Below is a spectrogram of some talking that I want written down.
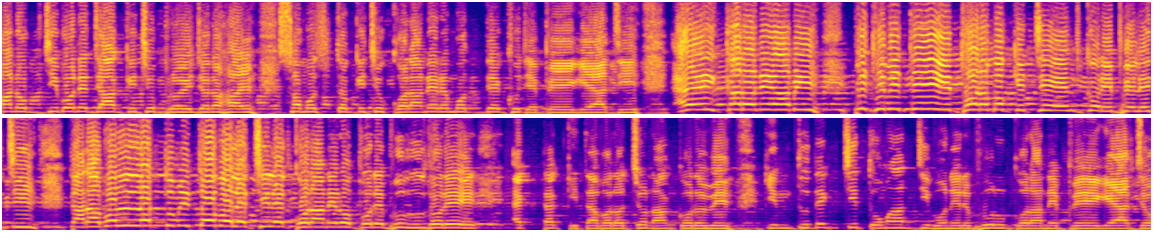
মানব জীবনে যা কিছু প্রয়োজন হয়, সমস্ত কিছু কোরআনের মধ্যে খুঁজে পেয়ে গেছি। এই কারণে আমি পৃথিবীতে ধর্মকে চেঞ্জ করে ফেলেছি। তারা বলল, তুমি তো বলেছিলে কোরআনের ওপরে ভুল ধরে একটা কিতাব রচনা করবে, কিন্তু দেখছি তোমার জীবনের ভুল কোরআনে পেয়ে গেছো।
